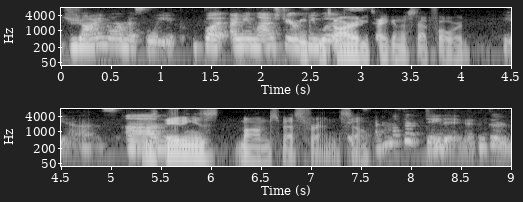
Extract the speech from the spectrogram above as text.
ginormous leap, but I mean, last year he He's was already taken a step forward. He has. He's Um, dating his mom's best friend, so I don't know if they're dating. I think they're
